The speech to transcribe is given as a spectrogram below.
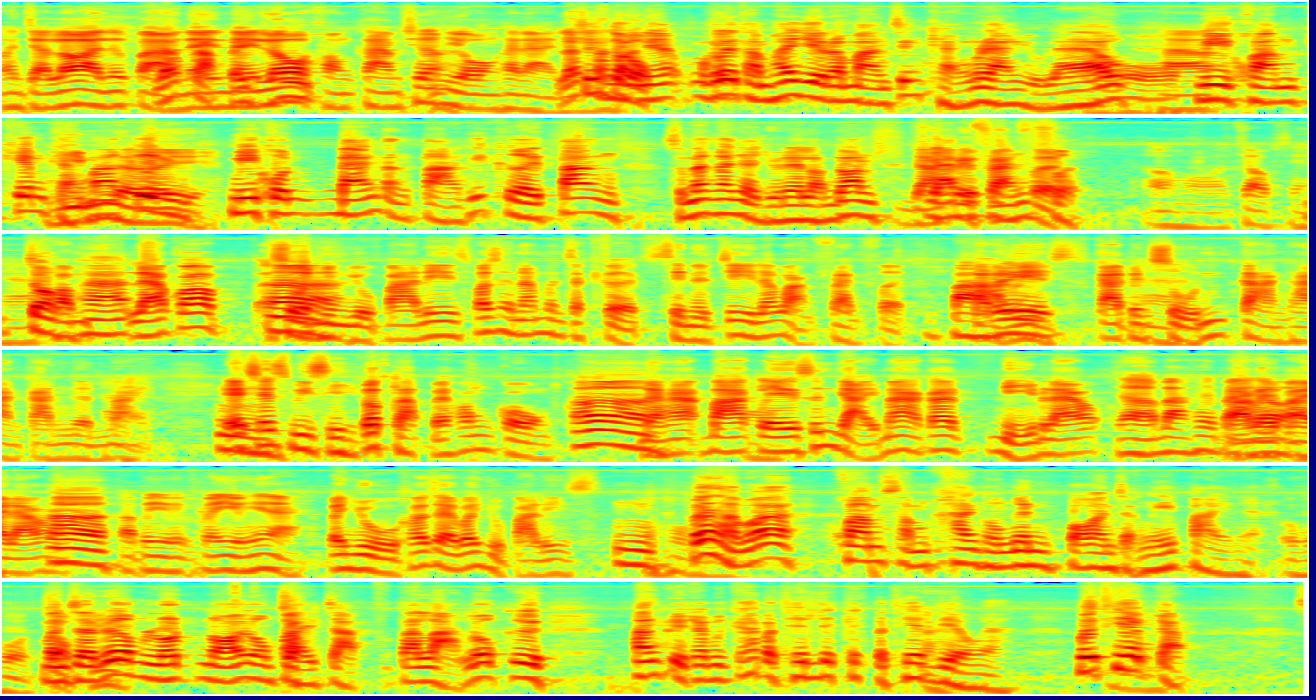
มันจะรอดหรือเปล่าแล้วในกลับไปในโลกพูด ของการเชื่อมโยงขนาดแล้นี้วซึ่งตลกตอนเนี้ยมันก็เลยทำให้เยอรมันซึ่งแข็งแรงอยู่แล้ว โอ้โหมีความเข้มแข็งยิ้มมากขึ้นเลยมีคนแบงก์ต่างๆ ที่เคยตั้งสำนักงานใหญ่อยู่ในลอนดอนย้ายย้ายไปไปแฟรงก์ Frankfurt เฟิร์ตโอ้โหจบสิฮะ จบฮะ แล้วก็เออส่วนหนึ่งอยู่ปารีส เพราะฉะนั้นมันจะเกิด synergy ระหว่างแฟรงก์เฟิร์ตปารีส กลายเป็นศูนย์กลางทางการเงินใหม่อืม HSBC ก็กลับไปฮ่องกงเออนะฮะ Barclays ซึ่งใหญ่มากก็หนีไปแล้วเจอบ้างเคยไปบาร์เกลแล้วไปแล้วเออเขาไปอยู่ไปอยู่ที่ไหนไปอยู่เข้าใจว่าอยู่ปารีสอืมเพราะถามว่าความสำคัญของเงินปอนด์จากนี้ไปเนี่ยโอ้โหมันจะจบเริ่มลดน้อยลงไปจากตลาดโลกคืออังกฤษกลายเป็นแค่ประเทศเล็ก ๆ ประเทศเดียวไงเมื่อเทียบกับ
